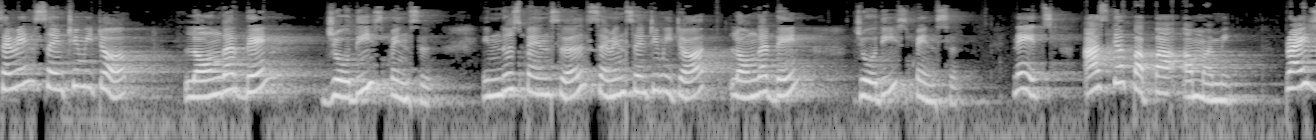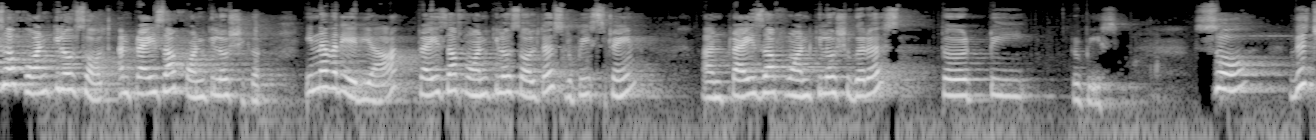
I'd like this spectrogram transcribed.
7 centimeter longer than Jyoti's pencil. Indu's pencil 7 centimeter longer than Jyoti's pencil. Next, ask your papa or mummy. Price of 1 kilo salt and price of 1 kilo sugar. In our area, price of 1 kilo salt is rupees 10 and price of 1 kilo sugar is 30 rupees. So, which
